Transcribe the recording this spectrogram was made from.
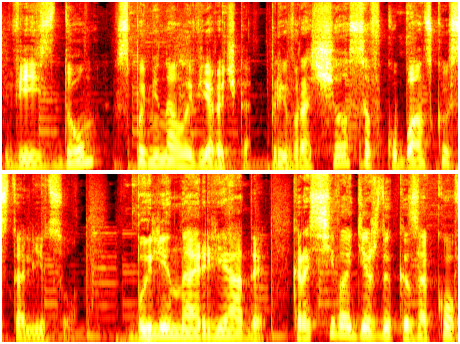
Весь дом, вспоминала Верочка, превращался в кубанскую столицу. Были наряды, красивая одежда казаков,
